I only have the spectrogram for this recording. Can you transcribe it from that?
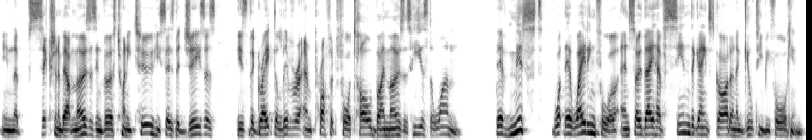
In the section about Moses in verse 22, he says that Jesus is the great deliverer and prophet foretold by Moses. He is the one. They've missed what they're waiting for, and so they have sinned against God and are guilty before Him.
